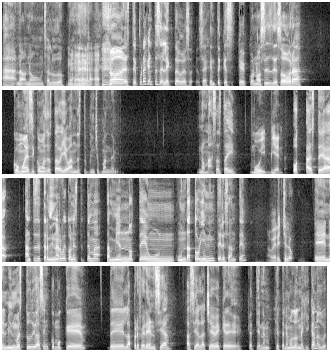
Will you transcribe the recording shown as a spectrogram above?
Ah, no, no, un saludo. no, este, pura gente selecta, güey. O sea, gente que, que conoces de sobra cómo es y cómo se ha estado llevando esta pinche pandemia. Nomás hasta ahí. Muy bien. Este, antes de terminar, güey, con este tema, también noté un, un dato bien interesante. A ver, échalo. En el mismo estudio hacen como que de la preferencia hacia la cheve que, que, tienen, que tenemos los mexicanos, güey.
